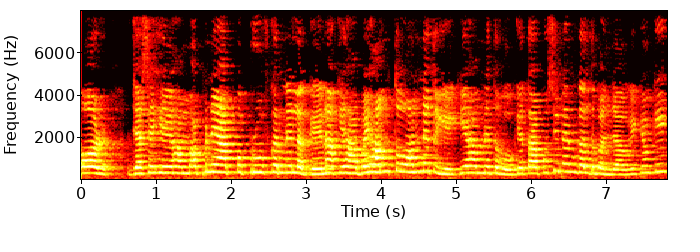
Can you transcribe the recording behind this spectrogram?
और जैसे ही हम अपने आप को प्रूव करने लग गए ना कि हाँ भाई, हम तो हमने तो ये किया, हमने तो वो किया तो आप उसी टाइम गलत बन जाओगे। क्योंकि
